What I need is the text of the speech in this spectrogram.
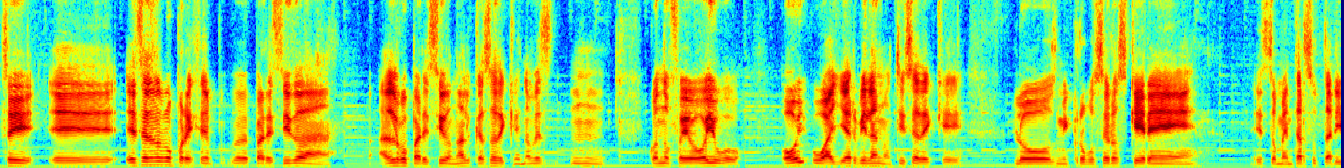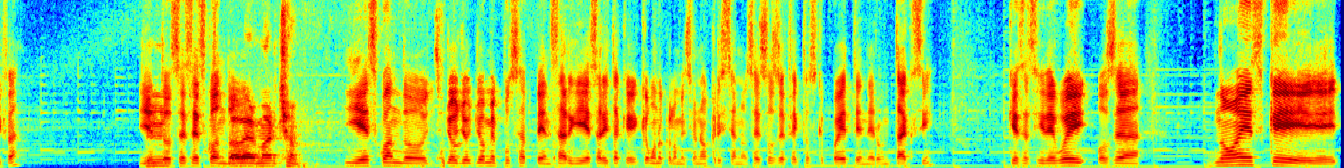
Sí, eh, ese es algo, por ejemplo, parecido a algo parecido, ¿no? Al caso de que no ves mm, cuando fue hoy o hoy o ayer vi la noticia de que los microbuseros quieren este, aumentar su tarifa. Y Mm. entonces es Va cuando a haber marcha. y es cuando yo, yo, yo me puse a pensar, y es ahorita que qué bueno que lo mencionó Cristian, o sea, esos defectos que puede tener un taxi, que es así de, güey, o sea, no es que,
